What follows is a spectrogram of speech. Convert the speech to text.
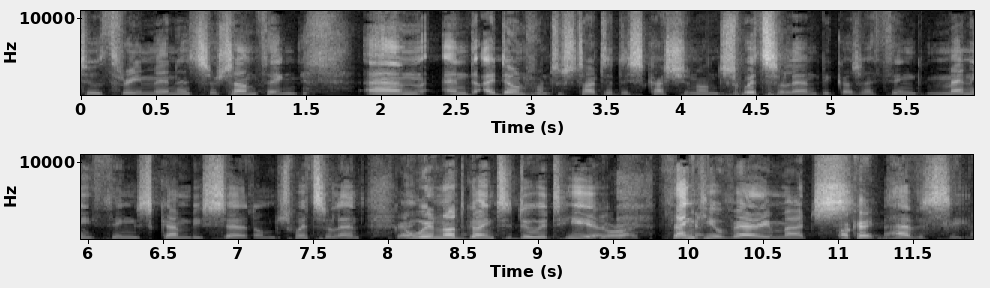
two, three minutes or something. Um, and I don't want to start a discussion on Switzerland because I think many things can be said on Switzerland, okay. and we're not going to do it here. You're right. Thank okay. you very much. Okay. Have a seat.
